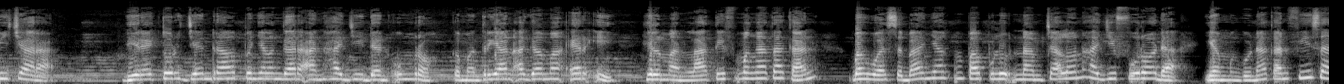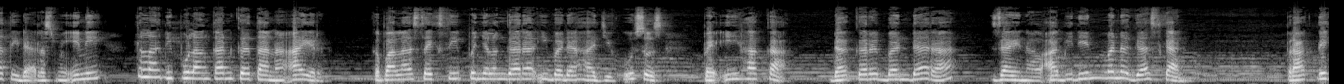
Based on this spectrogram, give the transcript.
bicara Direktur Jenderal Penyelenggaraan Haji dan Umroh Kementerian Agama RI Hilman Latif mengatakan bahwa sebanyak 46 calon haji furoda yang menggunakan visa tidak resmi ini telah dipulangkan ke tanah air. Kepala Seksi Penyelenggara Ibadah Haji Khusus PIHK Dakar Bandara Zainal Abidin menegaskan praktik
